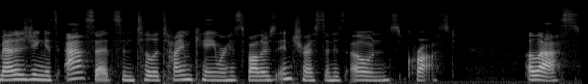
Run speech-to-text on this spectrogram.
managing its assets until the time came where his father's interests and his own crossed. Alas,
